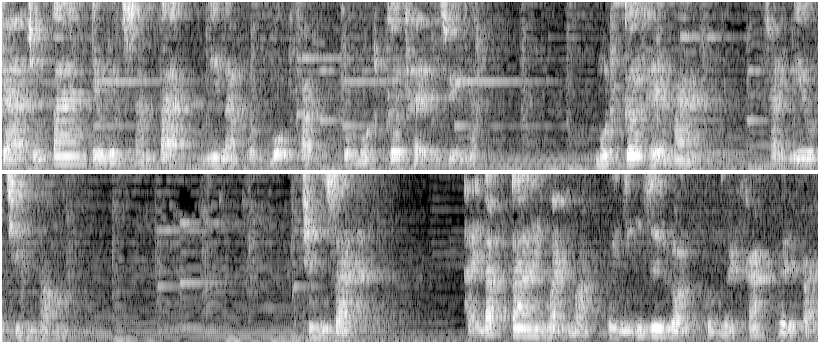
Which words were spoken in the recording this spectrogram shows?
cả chúng ta đều được sáng tạo như là một bộ phận của một cơ thể duy nhất. Một cơ thể mà phải yêu chính nó. Chú giả, hãy đắp tai ngoài mặt với những dư luận của người khác về bạn.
